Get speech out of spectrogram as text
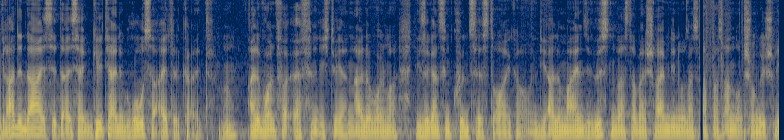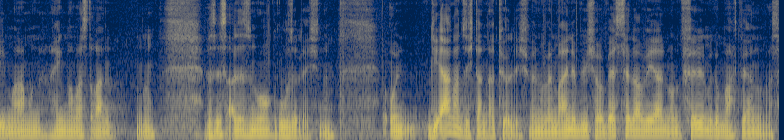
gerade da, ist, da ist ja, gilt ja eine große Eitelkeit. Ne? Alle wollen veröffentlicht werden, alle wollen mal, diese ganzen Kunsthistoriker und die alle meinen, sie wüssten was, dabei schreiben die nur was ab, was andere schon geschrieben haben und hängt noch was dran. Ne? Das ist alles nur gruselig. Ne? Und die ärgern sich dann natürlich, wenn, wenn meine Bücher Bestseller werden und Filme gemacht werden, was,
